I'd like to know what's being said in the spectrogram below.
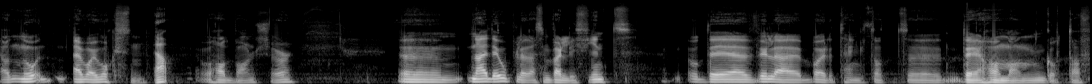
Ja, nå, jeg var jo voksen Ja. og hadde barn sjøl. nei, det opplevde jeg som veldig fint. Og det ville jeg bare tenkt at uh, det har man godt av.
